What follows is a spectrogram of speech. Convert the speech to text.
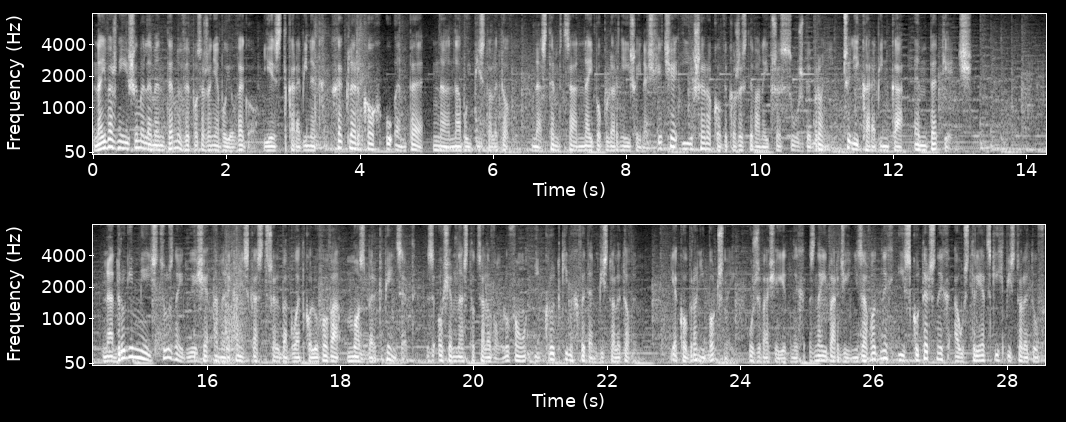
Najważniejszym elementem wyposażenia bojowego jest karabinek Heckler Koch UMP na nabój pistoletowy, następca najpopularniejszej na świecie i szeroko wykorzystywanej przez służby broni, czyli karabinka MP5. Na drugim miejscu znajduje się amerykańska strzelba gładkolufowa Mossberg 500 z 18-calową lufą i krótkim chwytem pistoletowym. Jako broni bocznej używa się jednych z najbardziej niezawodnych i skutecznych austriackich pistoletów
